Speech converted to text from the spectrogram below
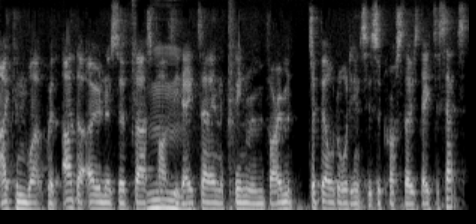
I can work with other owners of first party mm. data in a clean room environment to build audiences across those data sets.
